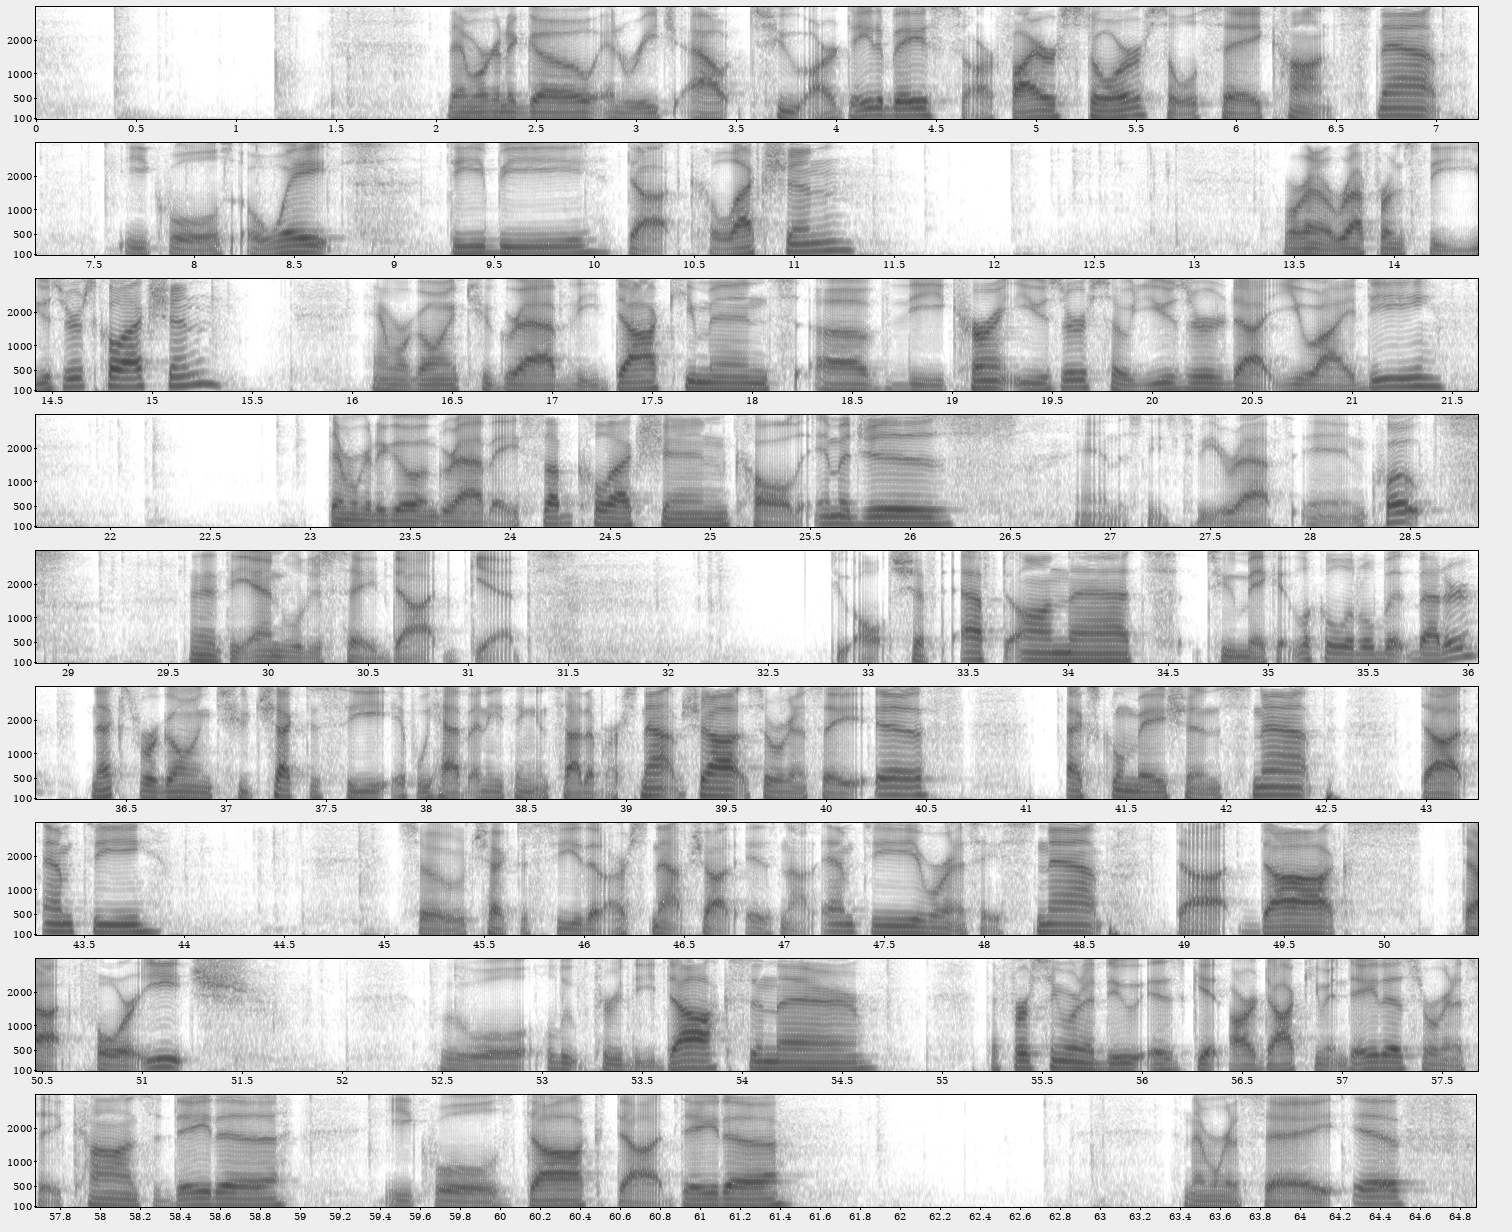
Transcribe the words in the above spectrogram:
Then we're going to go and reach out to our database, our Firestore. So we'll say const snap equals await db dot collection. We're going to reference the users collection and we're going to grab the documents of the current user, so user.uid. Then we're going to go and grab a subcollection called images, and this needs to be wrapped in quotes. And at the end, we'll just say dot .get. Do Alt Shift F on that to make it look a little bit better. Next, we're going to check to see if we have anything inside of our snapshot. So we're going to say if exclamation snap dot empty. So check to see that our snapshot is not empty. We're going to say snap dot docs dot for each. We will loop through the docs in there. The first thing we're going to do is get our document data. So we're going to say const data equals doc dot data. And then we're going to say if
